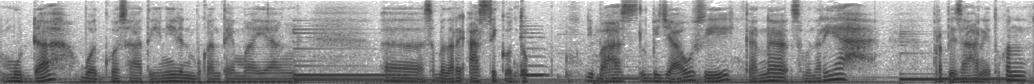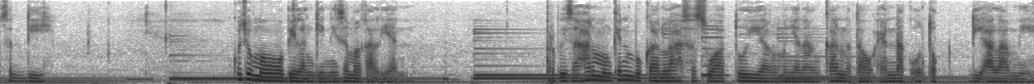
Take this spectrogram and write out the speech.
mudah buat gue saat ini dan bukan tema yang uh, sebenarnya asik untuk dibahas lebih jauh sih karena sebenarnya ya perpisahan itu kan sedih. Aku cuma mau bilang gini sama kalian. Perpisahan mungkin bukanlah sesuatu yang menyenangkan atau enak untuk dialami.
